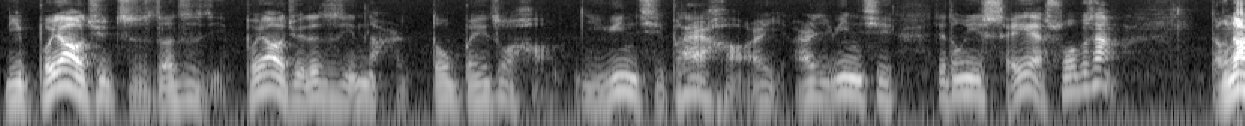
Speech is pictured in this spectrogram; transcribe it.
你不要去指责自己，不要觉得自己哪儿都没做好，你运气不太好而已。而且运气这东西谁也说不上，等着，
